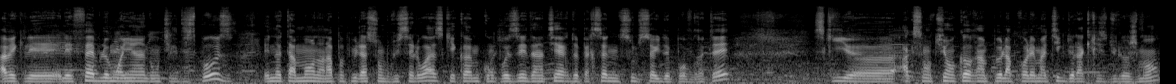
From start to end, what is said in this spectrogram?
avec les faibles moyens dont ils disposent, et notamment dans la population bruxelloise qui est quand même composée d'un tiers de personnes sous le seuil de pauvreté ce qui euh, accentue encore un peu la problématique de la crise du logement.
